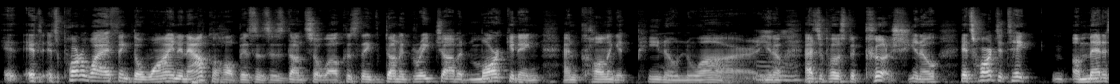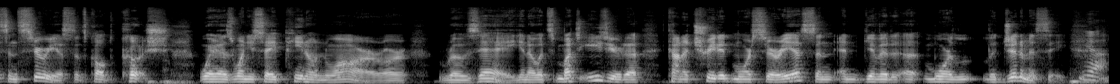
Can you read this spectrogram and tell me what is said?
It, it, it's part of why I think the wine and alcohol business has done so well because they've done a great job at marketing and calling it Pinot Noir, you know, as opposed to Kush. You know, it's hard to take a medicine serious that's called Kush, whereas when you say Pinot Noir or Rosé, you know, it's much easier to kind of treat it more serious and and give it a more legitimacy. Yeah.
